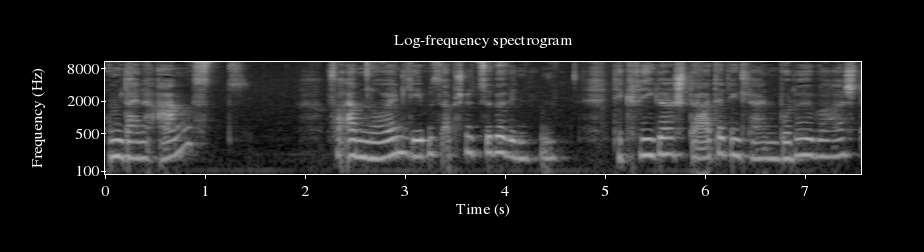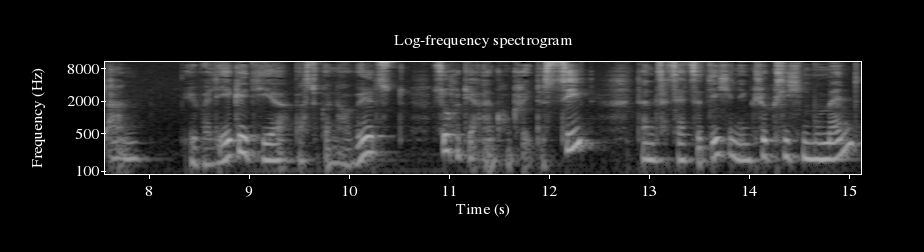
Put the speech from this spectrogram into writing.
um deine Angst vor einem neuen Lebensabschnitt zu überwinden. Der Krieger starrte den kleinen Buddha überrascht an. Überlege dir, was du genau willst. Suche dir ein konkretes Ziel, dann versetze dich in den glücklichen Moment,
